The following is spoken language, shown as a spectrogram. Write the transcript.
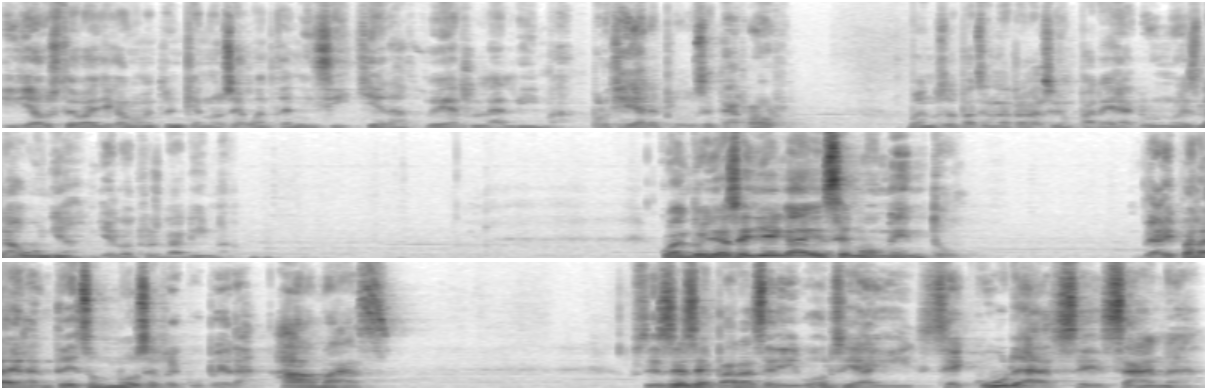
y ya usted va a llegar un momento en que no se aguanta ni siquiera ver la lima, porque ya le produce terror. Bueno, eso pasa en la relación pareja. El uno es la uña y el otro es la lima. Cuando ya se llega a ese momento, de ahí para adelante eso no se recupera, jamás. Usted se separa, se divorcia y se cura, se sana.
